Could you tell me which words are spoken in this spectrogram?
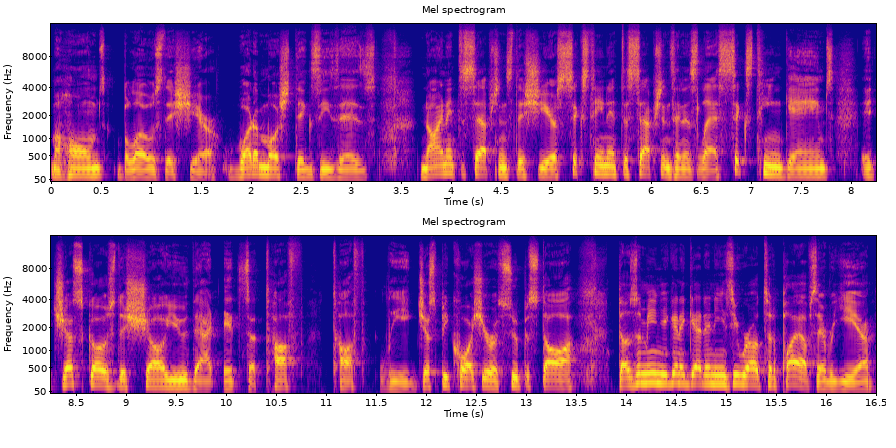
Mahomes blows this year. What a mush Digsies is. Nine interceptions this year, 16 interceptions in his last 16 games. It just goes to show you that it's a tough tough league. Just because you're a superstar doesn't mean you're going to get an easy road to the playoffs every year.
